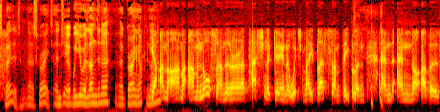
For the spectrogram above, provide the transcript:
Splendid, that's great. And uh, were you a Londoner uh, growing up in London? Yeah, I'm a, I'm, a, I'm a North Londoner and a passionate Gooner, which may bless some people and, and, and not others.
